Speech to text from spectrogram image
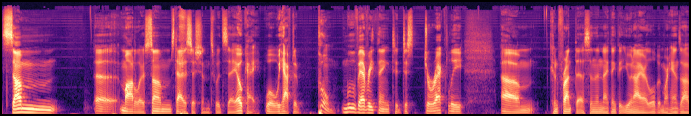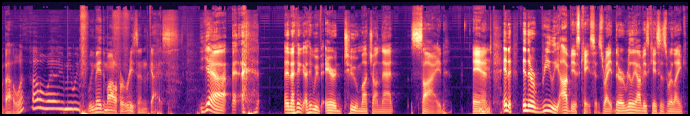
some uh, modelers, some statisticians would say, okay, well, we have to, boom, move everything to just directly um, confront this. And then I think that you and I are a little bit more hands off about what? Oh, well, I mean, we, we made the model for a reason, guys. Yeah, and I think I think we've erred too much on that side, and and and there are really obvious cases, right? There are really obvious cases where like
